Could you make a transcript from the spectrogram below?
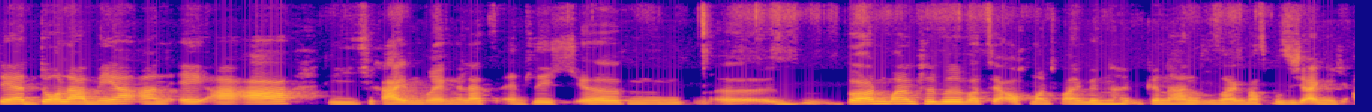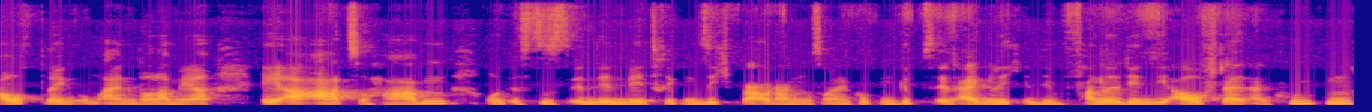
der Dollar mehr an AAA, die ich reinbringe? Letztendlich ähm, äh, Burn Multiple, was ja auch manchmal genannt, zu sagen, was muss ich eigentlich aufbringen, um einen Dollar mehr AAA zu haben? Und ist es in den Metriken sichtbar? Und dann muss man gucken, gibt es eigentlich in dem Funnel, den Sie aufstellen an Kunden,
